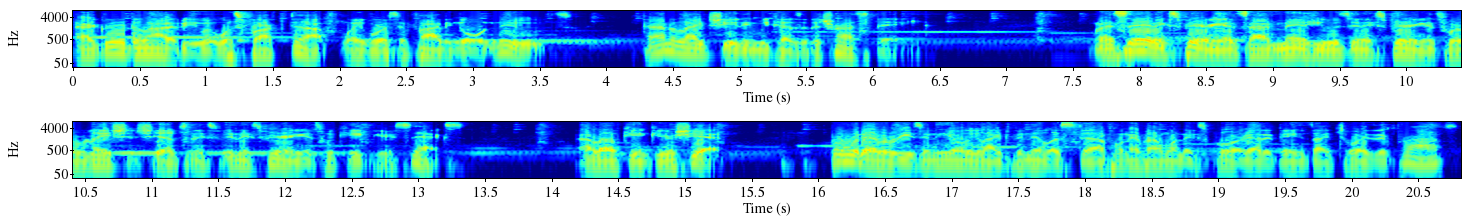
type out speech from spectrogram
I agree with a lot of you. It was fucked up. Way worse than finding old nudes. Kind of like cheating because of the trust thing. When I say inexperience, I meant he was inexperienced with relationships and inexperienced with kinkier sex. I love kinkier shit. For whatever reason, he only liked vanilla stuff whenever I wanted to explore other things like toys and props.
